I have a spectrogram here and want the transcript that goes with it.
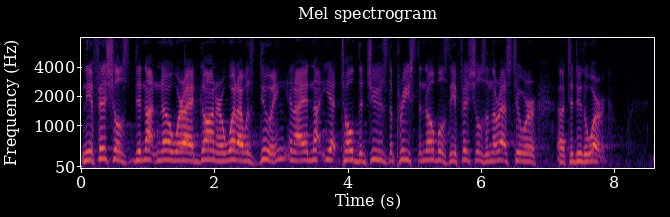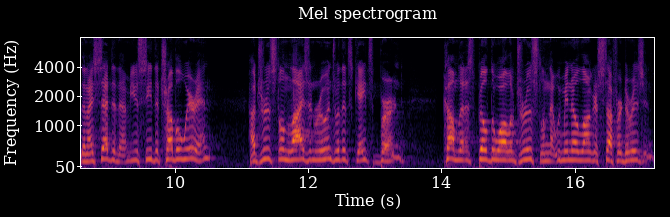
And the officials did not know where I had gone or what I was doing, and I had not yet told the Jews, the priests, the nobles, the officials, and the rest who were uh, to do the work. Then I said to them, You see the trouble we're in? How Jerusalem lies in ruins with its gates burned? Come, let us build the wall of Jerusalem that we may no longer suffer derision.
